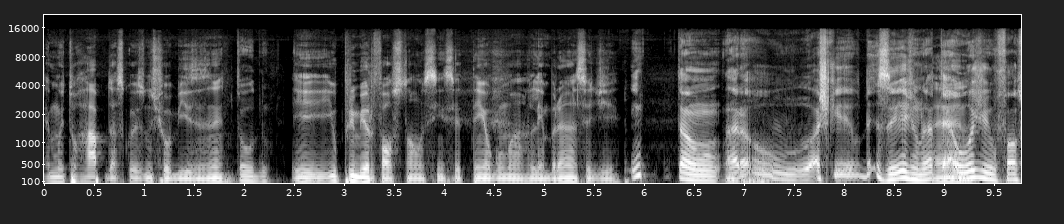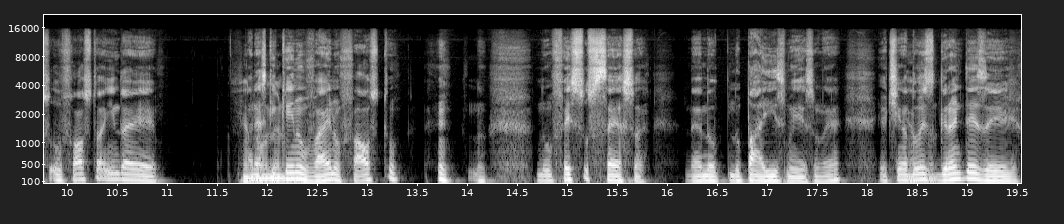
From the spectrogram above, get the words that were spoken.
é muito rápido as coisas no show business, né? tudo. E, e o primeiro Faustão, assim, você tem alguma lembrança de. Então, era o, acho que o desejo, né? Até É. hoje o Fausto, o Fausto ainda é Parece que fenômeno? quem não vai no Fausto não, não fez sucesso né, no, no país mesmo, né? Eu tinha É, dois foi. grandes desejos,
